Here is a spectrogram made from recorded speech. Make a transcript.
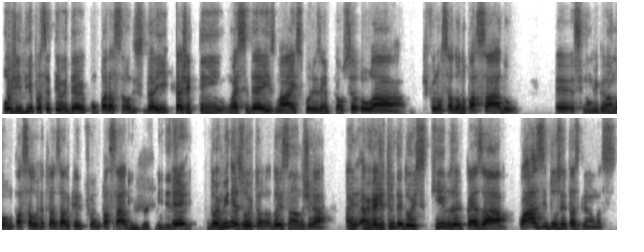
Hoje em dia, para você ter uma ideia e comparação disso daí, a gente tem um S10+, por exemplo, que é um celular que foi lançado ano passado, é, se não me engano, ano passado, retrasado, acredito que foi ano passado. Em 2018. É, 2018, ó, dois anos já. Ao invés de 32 quilos, ele pesa quase 200 gramas.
